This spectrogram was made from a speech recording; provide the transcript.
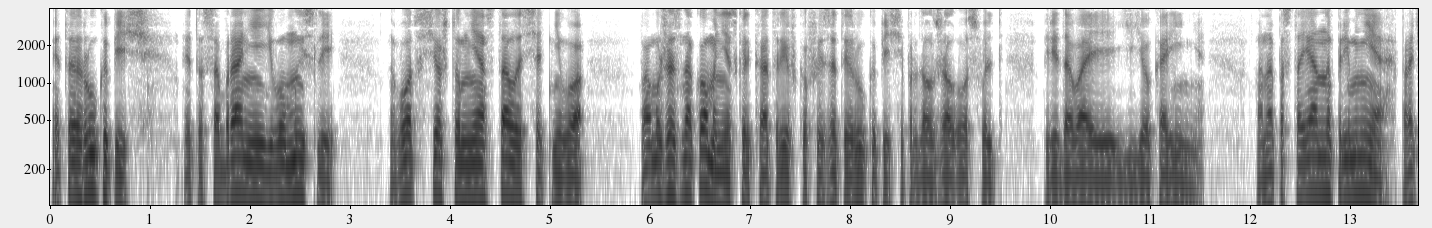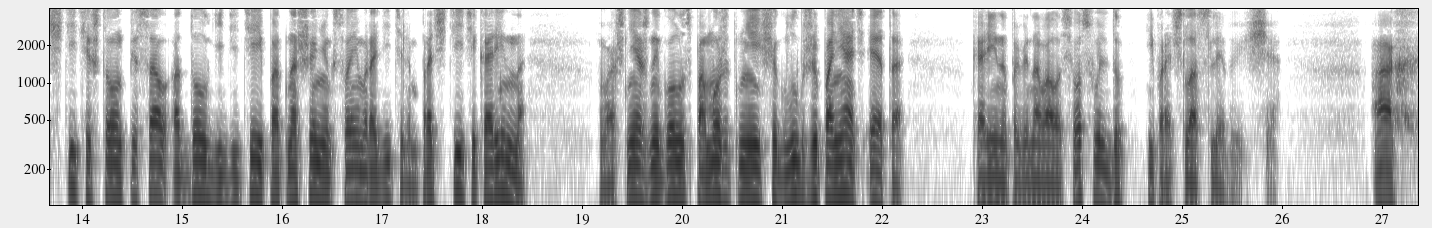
Это рукопись, это собрание его мыслей. Вот все, что мне осталось от него. Вам уже знакомо несколько отрывков из этой рукописи, продолжал Освальд, передавая ее Карине. Она постоянно при мне. Прочтите, что он писал о долге детей по отношению к своим родителям. Прочтите, Каринна. Ваш нежный голос поможет мне еще глубже понять это». Карина повиновалась Освальду и прочла следующее. «Ах,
